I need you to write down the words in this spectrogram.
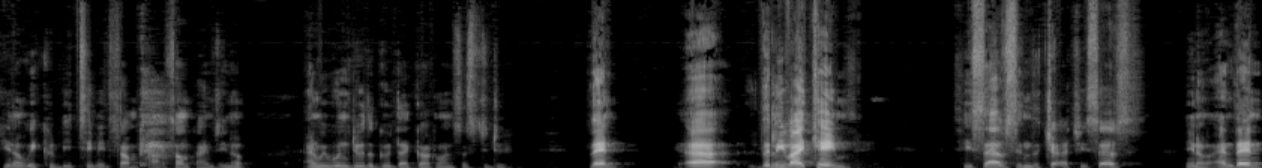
You know, we could be timid somehow, sometimes, you know, and we wouldn't do the good that God wants us to do. Then uh, the Levite came he serves in the church. He serves, you know. And then,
